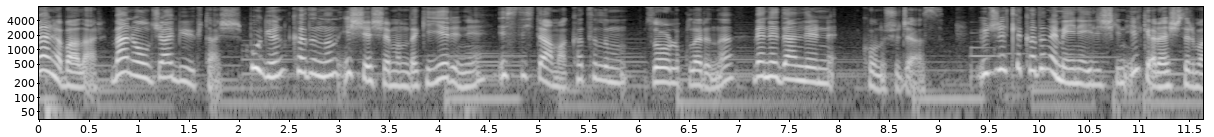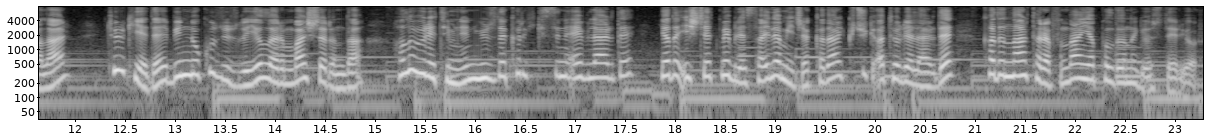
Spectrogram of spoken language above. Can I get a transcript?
Merhabalar, ben Olcay Büyüktaş. Bugün kadının iş yaşamındaki yerini, istihdama katılım zorluklarını ve nedenlerini konuşacağız. Ücretli kadın emeğine ilişkin ilk araştırmalar, Türkiye'de 1900'lü yılların başlarında halı üretiminin %42'sini evlerde ya da işletme bile sayılamayacak kadar küçük atölyelerde kadınlar tarafından yapıldığını gösteriyor.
